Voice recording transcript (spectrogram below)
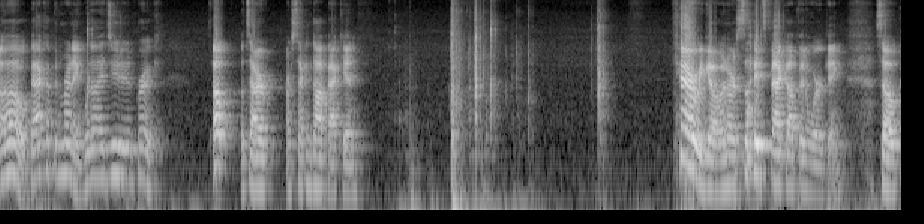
oh, back up and running. What did I do to break? Oh, let's our, our second dot back in. There we go, and our site's back up and working. So,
